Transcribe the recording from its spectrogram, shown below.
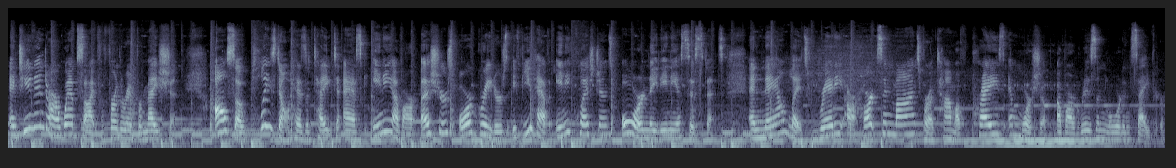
and tune into our website for further information. Also, please don't hesitate to ask any of our ushers or greeters if you have any questions or need any assistance. And now let's ready our hearts and minds for a time of praise and worship of our risen Lord and Savior.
